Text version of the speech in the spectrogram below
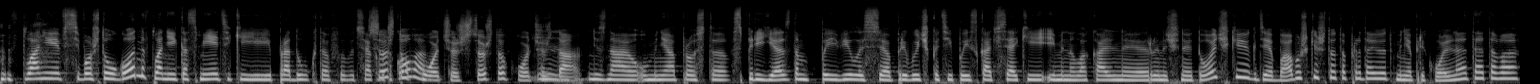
В плане всего что угодно, в плане и косметики, и продуктов, и вот всякого Все, что хочешь, все, что хочешь, да. Не знаю, у меня просто с переездом появилась э, привычка типа искать всякие именно локальные рыночные точки, где бабушки что-то продают. Мне прикольно от этого.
